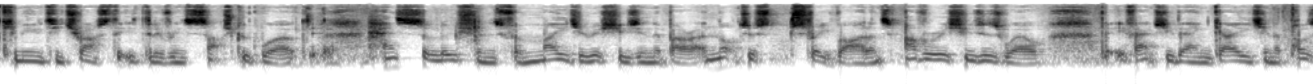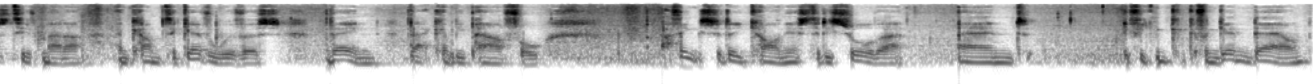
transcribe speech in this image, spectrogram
community trust that is delivering such good work has solutions for major issues in the borough. And not just street violence, other issues as well. That if actually they engage in a positive manner and come together with us, then that can be powerful. I think Sadiq Khan yesterday saw that and if he can, can get him down,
